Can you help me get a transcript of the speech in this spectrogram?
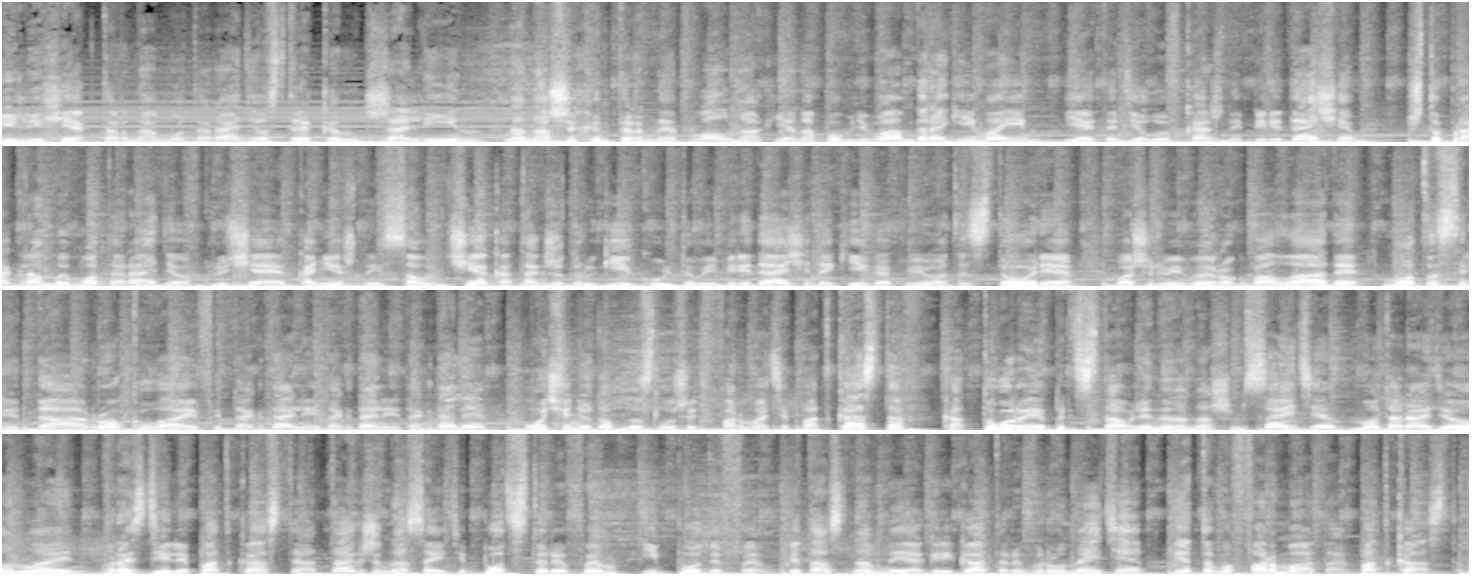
Билли Хектор на Моторадио с треком «Джалин» на наших интернет-волнах. Я напомню вам, дорогие мои, я это делаю в каждой передаче, что программы Моторадио, включая, конечно, и саундчек, а также другие культовые передачи, такие как «Виват История», ваши любимые рок-баллады, Мотосреда, Рок-лайф и так далее, и так далее, и так далее, очень удобно слушать в формате подкастов, которые представлены на нашем сайте Моторадио онлайн в разделе подкасты, а также на сайте Podster.fm и Pod.fm. Это основные агрегаторы в Рунете этого формата подкаста.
